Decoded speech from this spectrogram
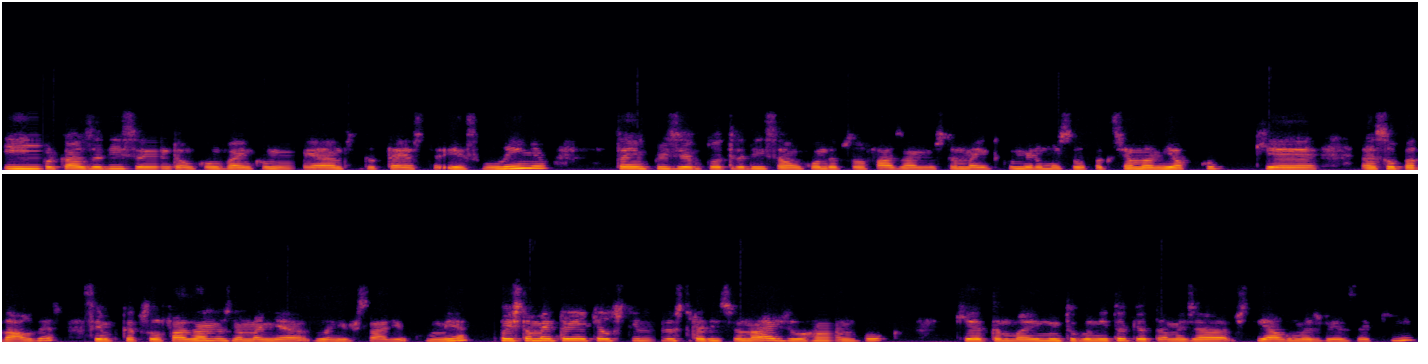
e por causa disso então convém comer antes do teste esse bolinho. Tem, por exemplo, a tradição quando a pessoa faz anos também de comer uma sopa que se chama mioco, que é a sopa de algas, sempre que a pessoa faz anos, na manhã do aniversário comer. Depois também tem aqueles vestidos tradicionais, o handbook, que é também muito bonito, que eu também já vesti algumas vezes aqui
